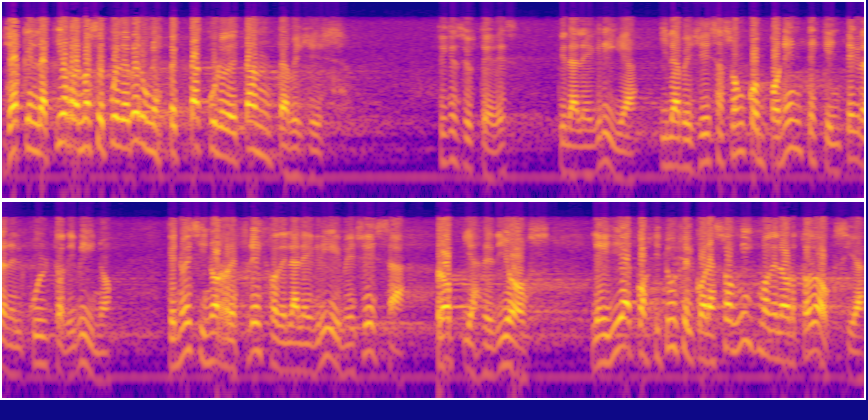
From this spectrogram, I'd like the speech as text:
ya que en la tierra no se puede ver un espectáculo de tanta belleza. Fíjense ustedes que la alegría y la belleza son componentes que integran el culto divino, que no es sino reflejo de la alegría y belleza propias de Dios. La idea constituye el corazón mismo de la ortodoxia.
